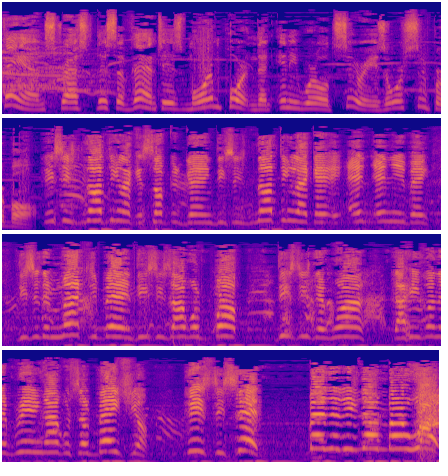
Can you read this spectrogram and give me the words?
fans stressed this event is more important than any World Series or Super Bowl. This is nothing like a soccer game. This is nothing like a, a, any event. This is a match event. This is our Pope. This is the one that he's going to bring our salvation. This is it. Benedict number one!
